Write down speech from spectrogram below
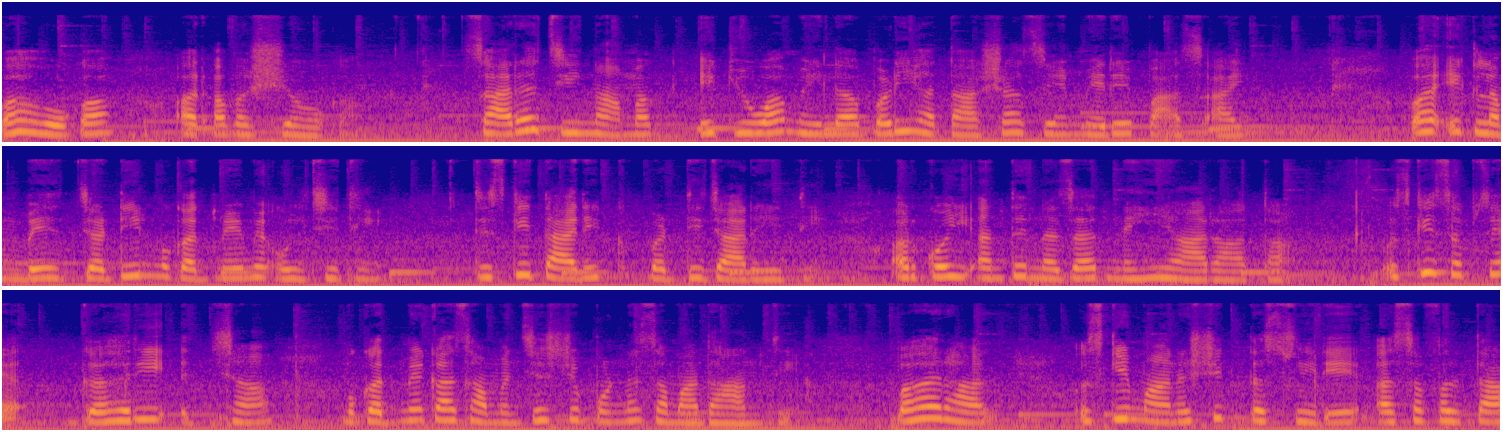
वह होगा और अवश्य होगा। सारा जी नामक एक युवा महिला बड़ी हताशा से मेरे पास आई। वह एक लंबे, जटिल मुकदमे में उलझी थी, जिसकी तारीख बढ़ती जा रही थी और कोई अंत नज़र नहीं आ रहा था। उसकी सबसे गहरी इच्छा मुकदमे का सामंजस्यपूर्ण समाधान थी। बहरहाल, उसकी मानसिक तस्वीरें असफलता,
